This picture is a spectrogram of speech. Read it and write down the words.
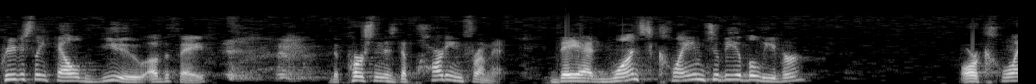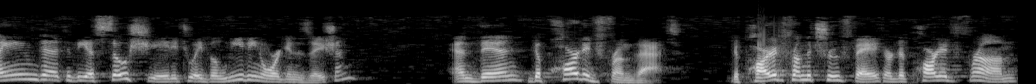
previously held view of the faith. The person is departing from it. They had once claimed to be a believer, or claimed to be associated to a believing organization, and then departed from that departed from the true faith or departed from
